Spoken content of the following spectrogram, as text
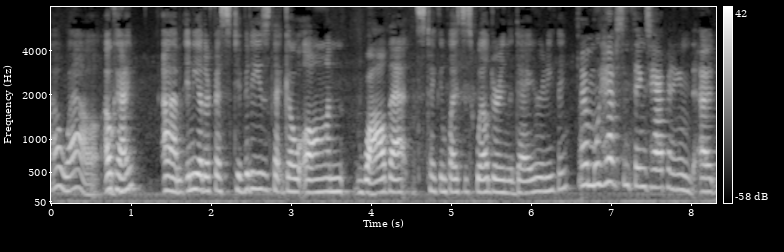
Oh, wow. Okay. Um, any other festivities that go on while that's taking place as well during the day or anything? And we have some things happening uh,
